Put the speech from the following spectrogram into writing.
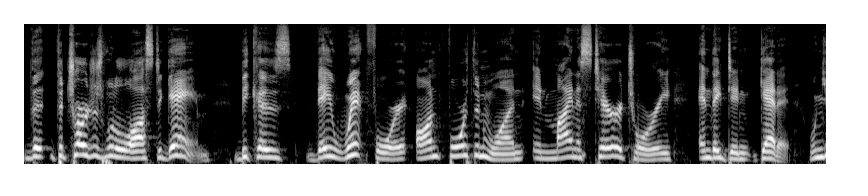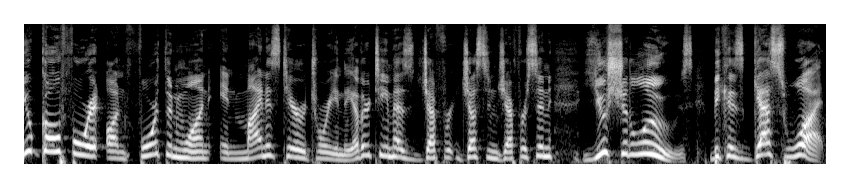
the, the Chargers would have lost a game because they went for it on fourth and one in minus territory and they didn't get it. When you go for it on fourth and one in minus territory and the other team has Jeff- Justin Jefferson, you should lose because guess what?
